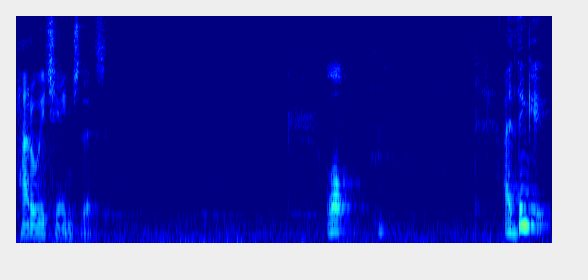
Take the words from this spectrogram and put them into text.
How do we change this? Well, I think it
